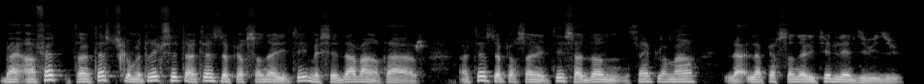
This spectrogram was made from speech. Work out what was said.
Ben, en fait, un test psychométrique, c'est un test de personnalité, mais c'est davantage. Un test de personnalité, ça donne simplement la, personnalité de l'individu.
